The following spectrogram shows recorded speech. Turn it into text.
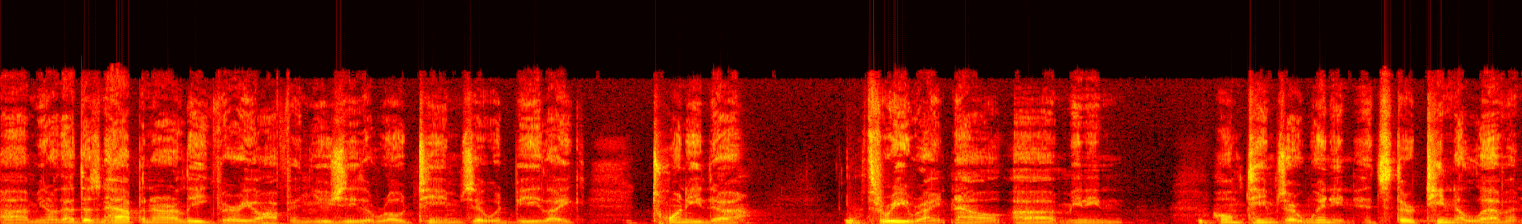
Um, you know, that doesn't happen in our league very often. Usually the road teams, it would be like 20 to 3 right now, uh, meaning home teams are winning. It's 13 11.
